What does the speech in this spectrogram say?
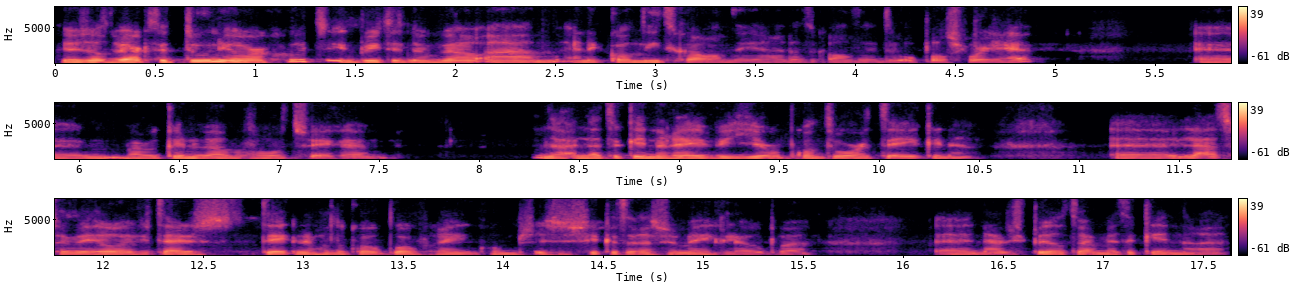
Dus dat werkte toen heel erg goed. Ik bied het nog wel aan en ik kan niet garanderen dat ik altijd de oppas voor je heb. Um, maar we kunnen wel bijvoorbeeld zeggen, nou, laat de kinderen even hier op kantoor tekenen. Uh, laatst hebben we heel even tijdens het tekenen van de koopovereenkomst is de secretaresse meegelopen uh, naar de speeltuin met de kinderen.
